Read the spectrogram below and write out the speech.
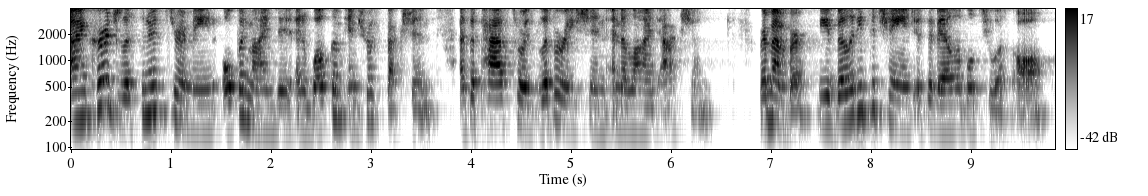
I encourage listeners to remain open minded and welcome introspection as a path towards liberation and aligned action. Remember, the ability to change is available to us all.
